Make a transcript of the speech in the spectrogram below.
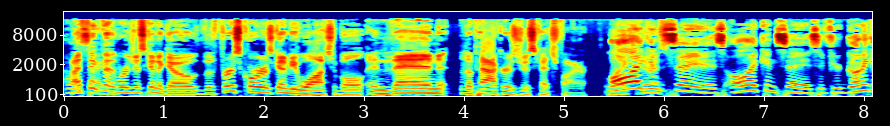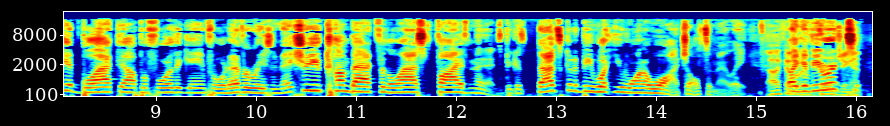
oh, I think that we're just going to go. The first quarter is going to be watchable, and then the Packers just catch fire. Like, all I can say is, all I can say is, if you're gonna get blacked out before the game for whatever reason, make sure you come back for the last five minutes because that's gonna be what you want to watch ultimately. I like how we're if you were, encouraging t- it.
